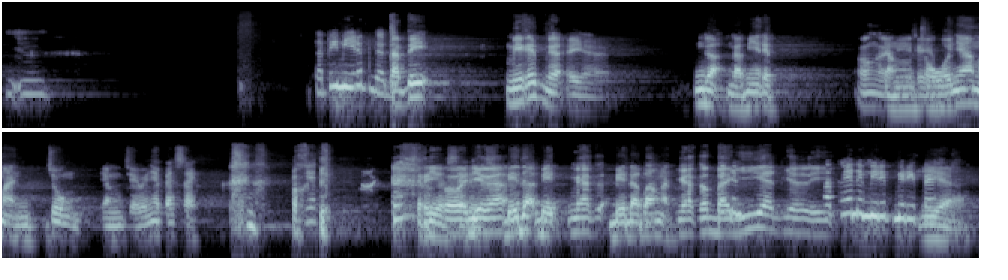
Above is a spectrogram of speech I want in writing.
Mm -hmm. tapi mirip gak? Tapi mirip nggak? Ya nggak nggak mirip. Oh, gak yang mirip. cowoknya mancung yang ceweknya pesek. Serius, oh, serius. Dia gak, beda beda gak, beda banget. nggak kebagian kali. Tapi ada mirip-miripnya iya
